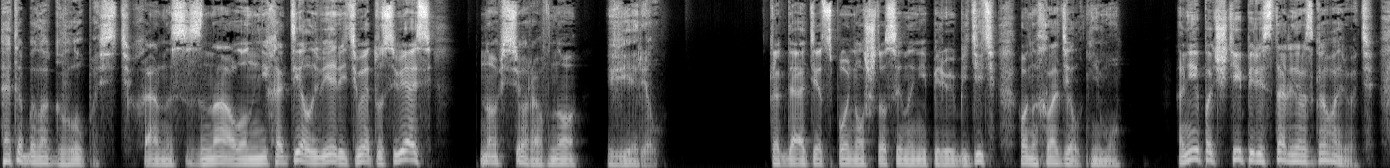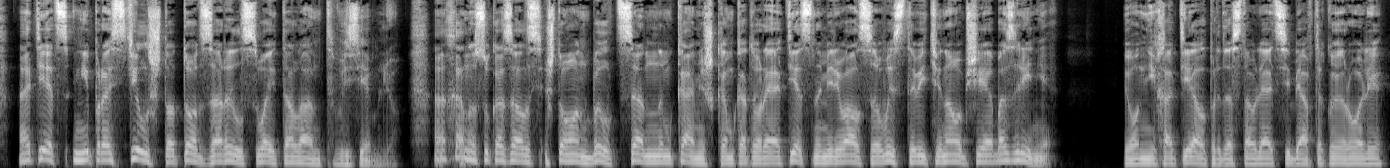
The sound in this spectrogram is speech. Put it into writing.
Это была глупость. Ханнес знал, он не хотел верить в эту связь, но все равно верил. Когда отец понял, что сына не переубедить, он охладел к нему. Они почти перестали разговаривать. Отец не простил, что тот зарыл свой талант в землю. А Ханусу казалось, что он был ценным камешком, который отец намеревался выставить на общее обозрение. И он не хотел предоставлять себя в такой роли.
